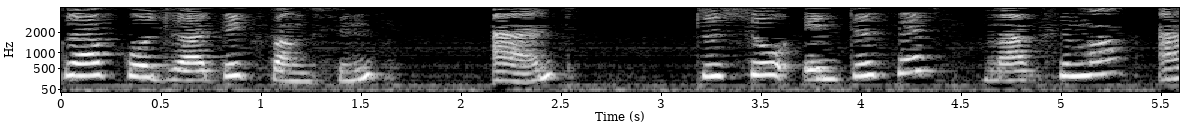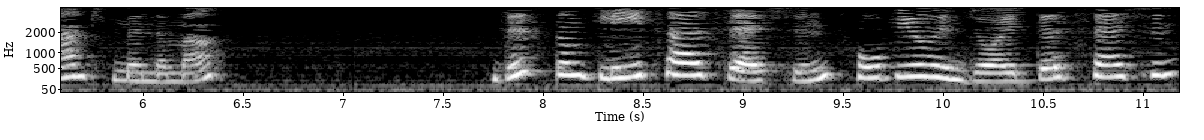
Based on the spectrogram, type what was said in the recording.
graph quadratic functions and to show intercepts, maxima and minima. This completes our session. Hope you enjoyed this session.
